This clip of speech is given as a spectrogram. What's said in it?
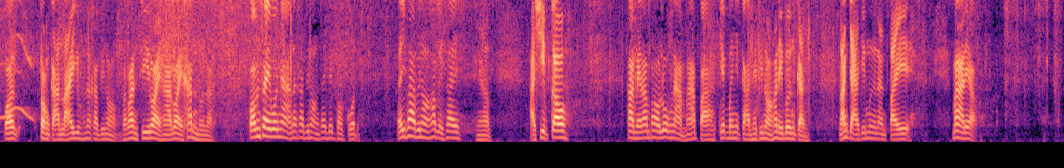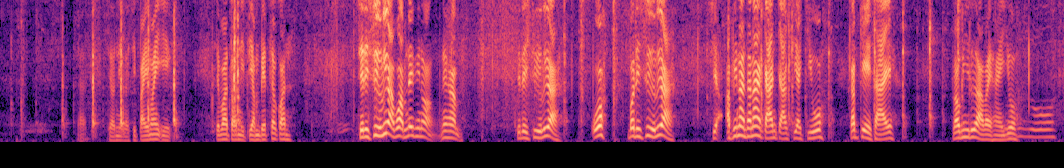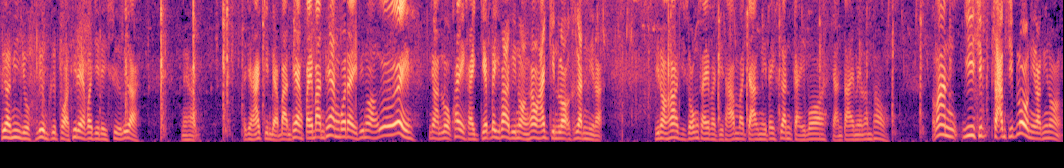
ก็ต้องการหลายอยู่นะครับพี่น้องประมาณสี่ร้อยห้าร้อยขั้นเท่านั้นล่ะความใส่บางอย่านะครับพี่น้องใส่เป็นปรากฏแล้วที่พาพี่น้องเข้าไปใส่นะครับอาชีพเก่าพาแม่ลำเผาลงน้ำหาปลาเก็บบรรยากาศให้พี่น้องเขาได้เบิ่งกัน หลังจากที่มือนั้นไปมาแล้วเดี๋ยวนี้ก็สิไปไม่อีก แต่ว่าตอนนี้เตรียมเบ็ดซะก่อนจะได้ซื้อเรือพร้อมได้พี่น้องนะครับ จะได้ซื้อเรือ โอ้บ่ได้ซื้อเรือเสียอภินันทนาการจากเสียกิวกับเจสาย เรามีเรือไว้ให้อยู่อยู่เรือมีอยู่ลืมคือพอที่แรกว่าจะได้ซื้อเรือนะครับแต่จะหากินแบบบ้านแพงไปบ้านแพงบ่ได้พี่น้องเอ้ยย้อนโรคไข้ไข้เก็บได้พาพี่น้องเฮาหากินเลาะเขื่อนนี่แหละพี่น้องเฮาสิสงสัยปฏิถามว่าจากนี่ไปเขื่อนไก่บ่จานตายแม่ลำเผาประมาณยี่สิบสามสิบโลนี่แหละพี่น้อง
